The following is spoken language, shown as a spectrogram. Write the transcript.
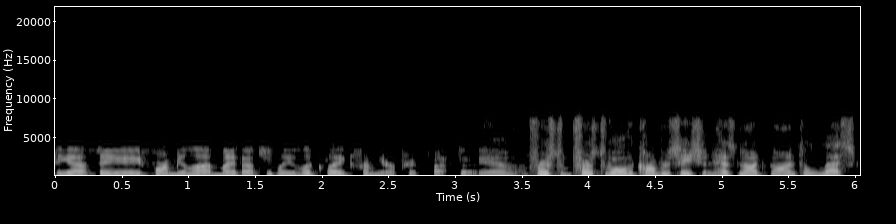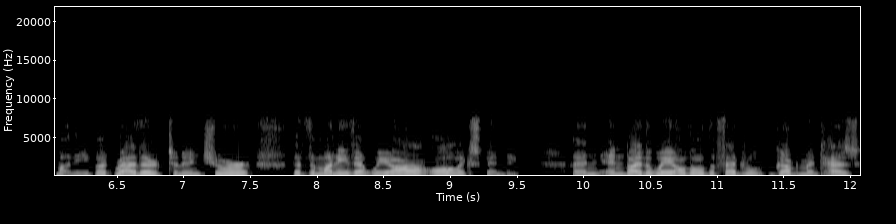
DFAA formula might actually look like from your perspective. Yeah, first, first of all, the conversation has not gone to less money, but rather to ensure that the money that we are all expending. And, and by the way, although the federal government has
